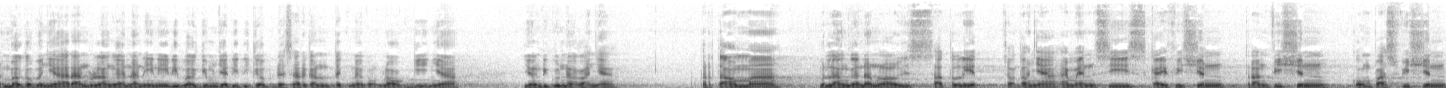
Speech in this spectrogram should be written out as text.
Lembaga penyiaran berlangganan ini dibagi menjadi tiga berdasarkan teknologinya yang digunakannya. Pertama, berlangganan melalui satelit, contohnya MNC Skyvision, Transvision, Kompas Vision,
